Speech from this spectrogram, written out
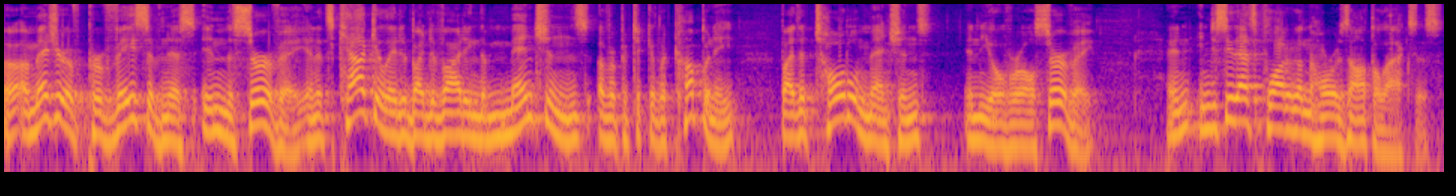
a measure of pervasiveness in the survey, and it's calculated by dividing the mentions of a particular company by the total mentions in the overall survey. And, and you see that's plotted on the horizontal axis.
